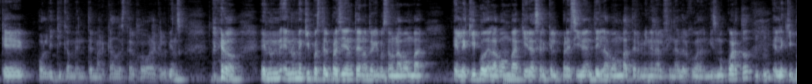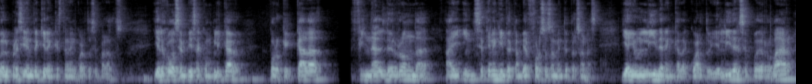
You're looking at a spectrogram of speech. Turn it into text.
Qué políticamente marcado está el juego ahora que lo pienso. Pero en un, en un equipo está el presidente, en otro equipo está una bomba. El equipo de la bomba quiere hacer que el presidente y la bomba terminen al final del juego en el mismo cuarto. Ujú. El equipo del presidente quieren que estén en cuartos separados. Y el juego se empieza a complicar porque cada final de ronda hay, se tienen que intercambiar forzosamente personas. Y hay un líder en cada cuarto. Y el líder se puede robar,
